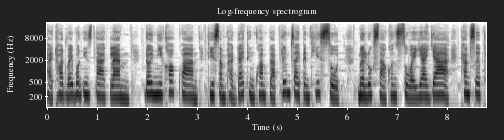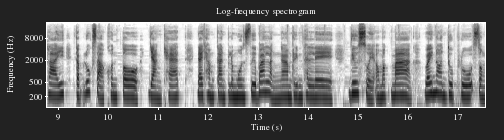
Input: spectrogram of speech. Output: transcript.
ถ่ายทอดไว้บนอินสตาแกรมโดยมีข้อความที่สัมผัสได้ถึงความปลาบปลื้มใจเป็นที่สุด เมื่อลูกสาวคนสวยยายาทำเซอร์ไพรส์กับลูกสาวคนโต อย่างแคท ได้ทำการประมูลซื้อบ้านหลังงามริมทะเล วิวสวยเอามากๆ ไว้นอนดูพลุส่ง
